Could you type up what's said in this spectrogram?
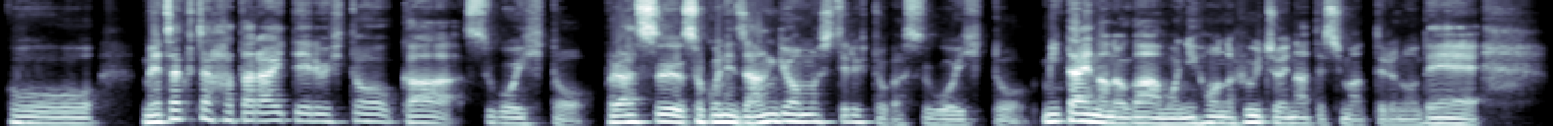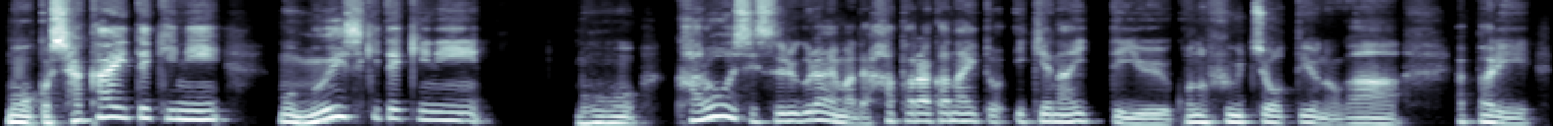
こう、めちゃくちゃ働いている人がすごい人、プラスそこに残業もしてる人がすごい人、みたいなのがもう日本の風潮になってしまってるので、もうこう社会的に、もう無意識的に、もう過労死するぐらいまで働かないといけないっていうこの風潮っていうのがやっぱり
